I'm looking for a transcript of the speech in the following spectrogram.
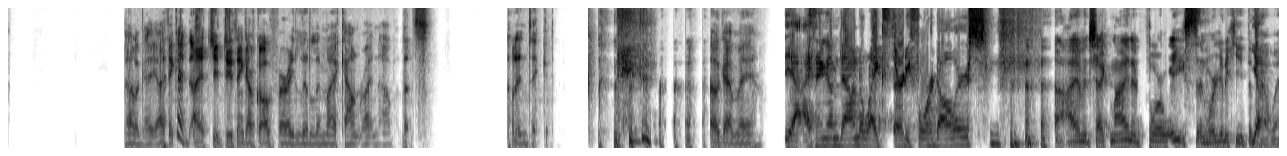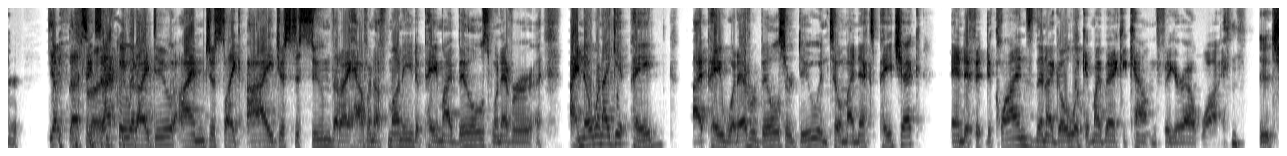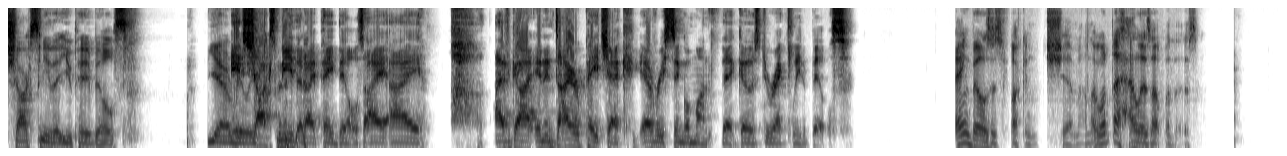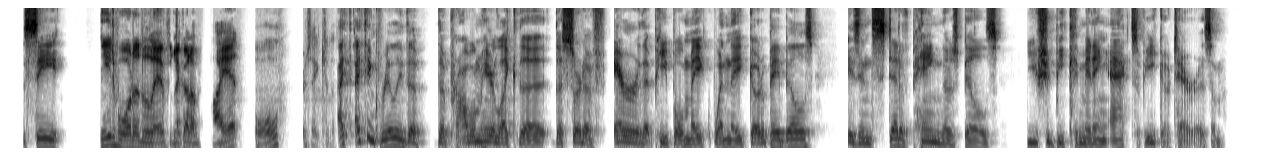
That'll get you. I think I, I actually do think I've got very little in my account right now, but that's not indicative. That'll get me. Yeah, I think I'm down to like thirty-four dollars. I haven't checked mine in four weeks, and we're gonna keep it Yep. that way. Yep, that's Right. exactly what I do. I'm just like I just assume that I have enough money to pay my bills whenever I know when I get paid, I pay whatever bills are due until my next paycheck. And if it declines, then I go look at my bank account and figure out why. It shocks me that you pay bills. Yeah, really. It shocks me that I pay bills. I, I I've got an entire paycheck every single month that goes directly to bills. Paying bills is fucking shit, man. Like, what the hell is up with this? See, Need water to live, and I gotta buy it all? Ridiculous. I, I think really the the problem here, like the the sort of error that people make when they go to pay bills, is instead of paying those bills, you should be committing acts of eco terrorism.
